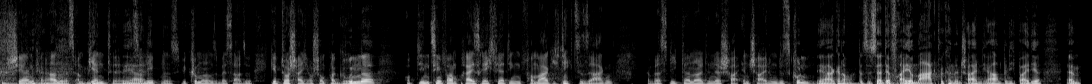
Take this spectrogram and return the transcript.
gute Scheren, keine Ahnung, das Ambiente, ja. das Erlebnis, wir kümmern uns besser. Also gibt wahrscheinlich auch schon ein paar Gründe, ob die einen zehnfachen Preis rechtfertigen, vermag ich nicht zu sagen. Aber das liegt dann halt in der Sche Entscheidung des Kunden. Ja, genau. Das ist ja der freie Markt. Wir können entscheiden. Ja, bin ich bei dir. Ähm,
